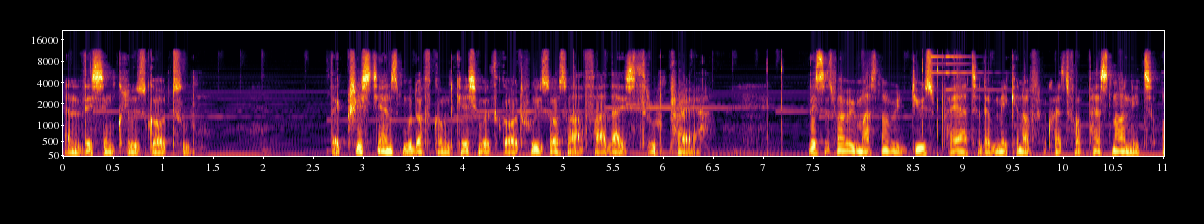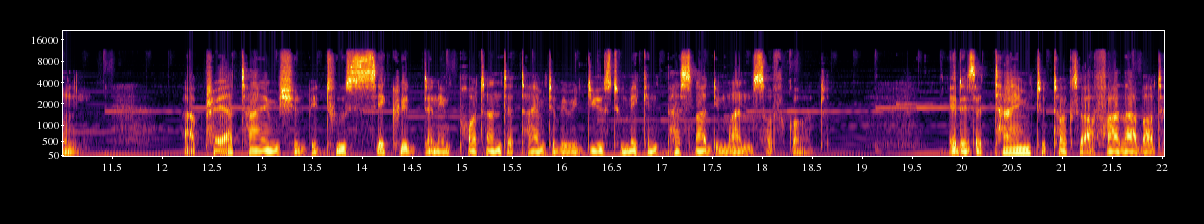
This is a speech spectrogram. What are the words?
And this includes God too. The Christian's mode of communication with God, who is also our Father, is through prayer. This is why we must not reduce prayer to the making of requests for personal needs only. Our prayer time should be too sacred and important a time to be reduced to making personal demands of God. It is a time to talk to our Father about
